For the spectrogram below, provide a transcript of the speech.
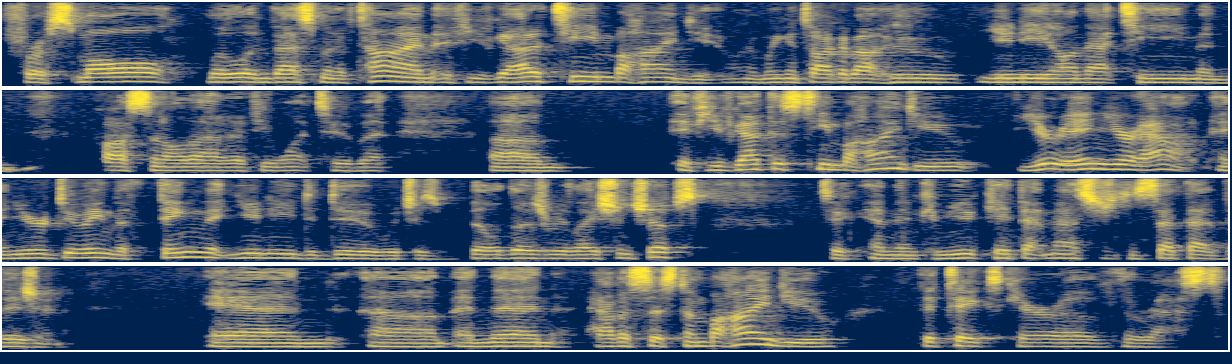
for a small little investment of time, if you've got a team behind you, and we can talk about who you need on that team and costs and all that if you want to, but um, if you've got this team behind you, you're in, you're out, and you're doing the thing that you need to do, which is build those relationships to, and then communicate that message and set that vision. And, um, and then have a system behind you that takes care of the rest.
